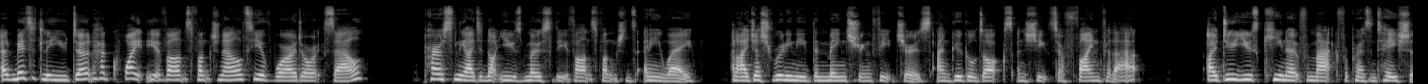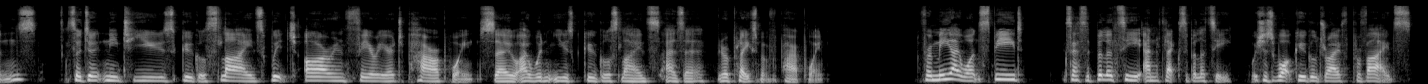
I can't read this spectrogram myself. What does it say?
Admittedly, you don't have quite the advanced functionality of Word or Excel. Personally, I did not use most of the advanced functions anyway, and I just really need the mainstream features, and Google Docs and Sheets are fine for that. I do use Keynote for Mac for presentations, so don't need to use Google Slides, which are inferior to PowerPoint. So I wouldn't use Google Slides as a replacement for PowerPoint. For me, I want speed, accessibility, and flexibility, which is what Google Drive provides.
